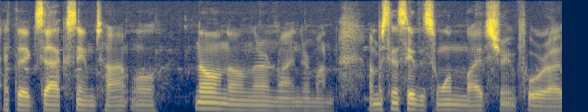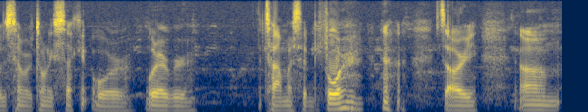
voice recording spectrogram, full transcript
at the exact same time. Well. No, no, never mind, never mind. I'm just gonna say this one live stream for uh, December 22nd or whatever time I said before. Sorry. Um,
